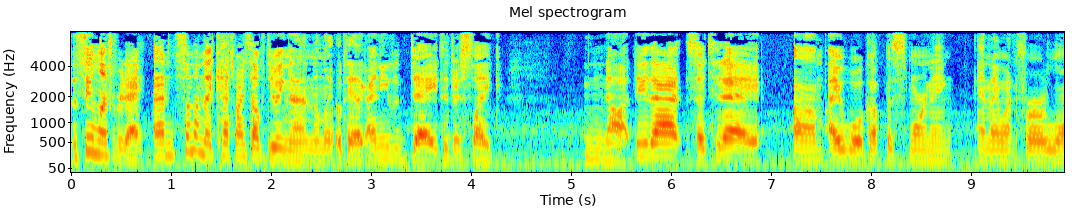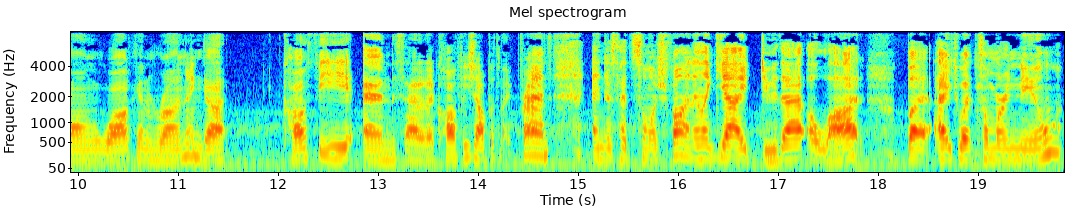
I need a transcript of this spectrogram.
the same life every day. And sometimes I catch myself doing that and I'm like, okay, like I need a day to just like not do that. So today, um, I woke up this morning and I went for a long walk and run and got coffee and sat at a coffee shop with my friends and just had so much fun. And like, yeah, I do that a lot, but I went somewhere new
